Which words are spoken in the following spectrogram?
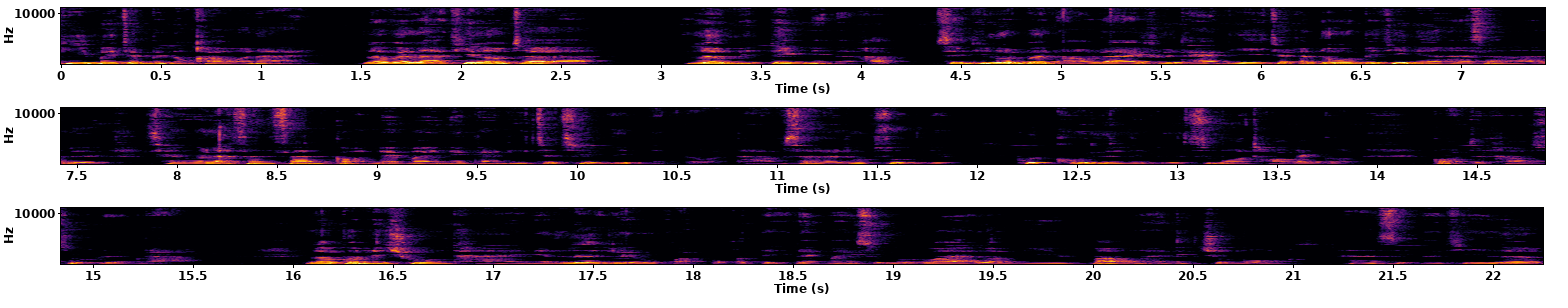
ที่ไม่จำเป็นต้องเข้าก็ได้ แล้วเวลาที่เราจะเริ่มมิ팅เนี่ยนะครับ สิ่งที่ลดเบิร์นเอาได้คือแทนที่จะกระโดดไปที่เนื้อหาสาระเลย ใช้เวลาสั้นๆ ก่อนได้ไหมในการที่จะเช็คอินกันก่อนถามสาระทุกสุขดิบพูดคุยเรื่องอื่นๆ small talk กันก่อนก่อนจะเข้าสู่เรื่องราว แล้วก็ในช่วงท้ายเนี่ยเลิกเร็วกว่าปกติได้ไหมสมมติว่าเรามีเป้าหมายหนึ่งชั่วโมง 50 นาทีเลิก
